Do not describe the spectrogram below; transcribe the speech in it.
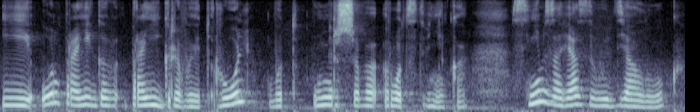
и он проигрывает роль вот умершего родственника. С ним завязывают диалог,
